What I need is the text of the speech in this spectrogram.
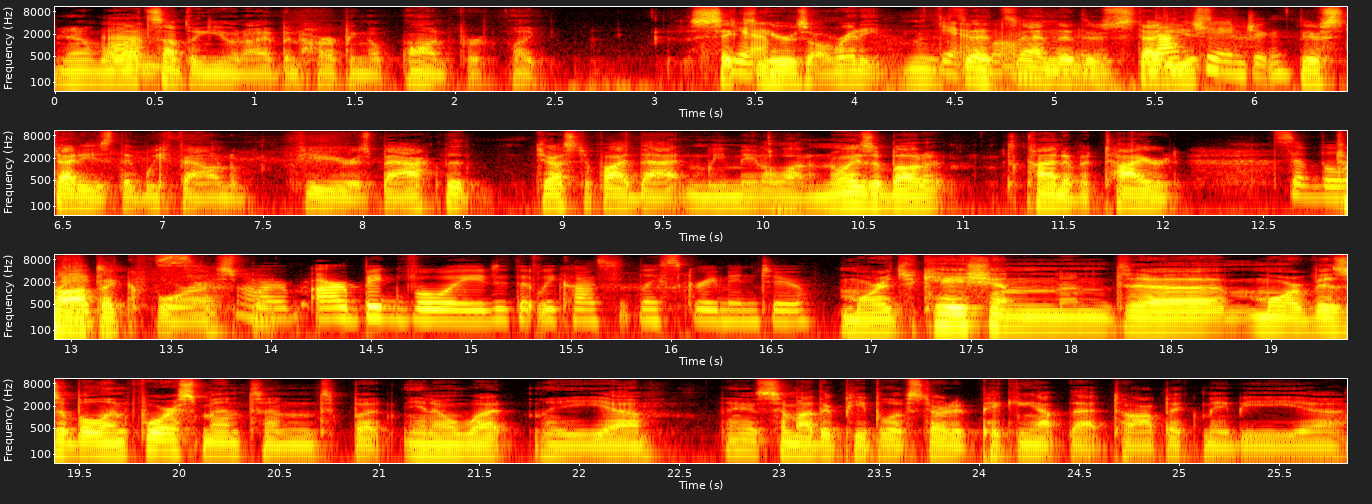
Yeah, well, that's um, something you and I have been harping on for like six Yeah. years already. That's- well, and there's studies. There's studies that we found a few years back that justified that, and we made a lot of noise about it. It's kind of a tired a topic for us, but Our, our big void that we constantly scream into. more education and uh, more visible enforcement. And but you know what, the uh, some other people have started picking up that topic. Maybe uh,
